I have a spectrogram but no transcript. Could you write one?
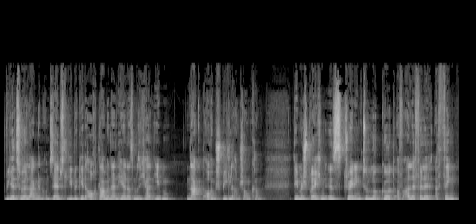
wieder zu erlangen. Und Selbstliebe geht auch damit einher, dass man sich halt eben nackt auch im Spiegel anschauen kann. Dementsprechend ist Training to Look Good auf alle Fälle a thing,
